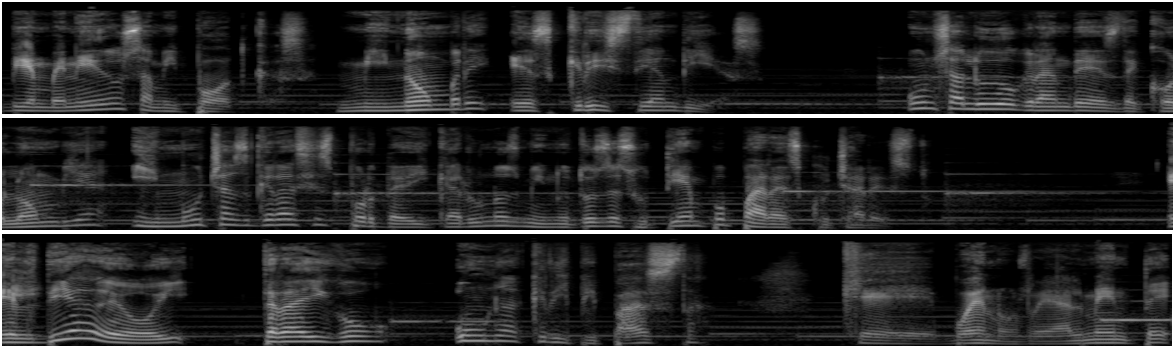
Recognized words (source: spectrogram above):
Bienvenidos a mi podcast. Mi nombre es Cristian Díaz. Un saludo grande desde Colombia y muchas gracias por dedicar unos minutos de su tiempo para escuchar esto. El día de hoy traigo una creepypasta que, bueno, realmente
